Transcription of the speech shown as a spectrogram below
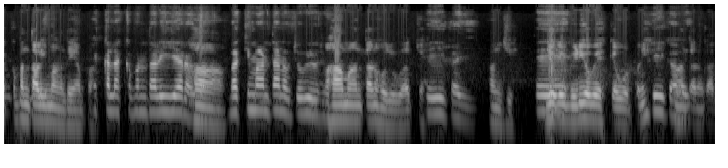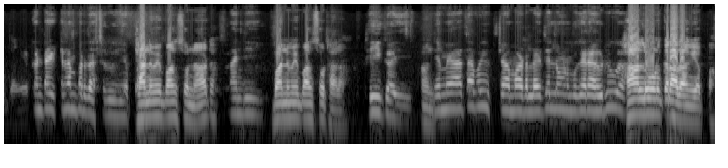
145 ਮੰਗਦੇ ਆ ਆਪਾਂ। 1 ਲੱਖ 45000 ਆ ਹਾਂ। ਬਾਕੀ ਮਾਨਤਾਨ ਉੱਚੋ ਵੀ ਹੋ ਜਾਊ ਹਾਂ ਮਾਨਤਾਨ ਹੋ ਜਾਊਗਾ 'ਚ। ਠੀਕ ਆ ਜੀ। ਹਾਂਜੀ। ਤੇ ਜੇ ਕੋਈ ਵੀਡੀਓ ਵੇਖ ਕੇ ਆਊ ਆਪਣੀ ਠੀਕ ਆ ਬਾਈ। ਮਾਨਤਾਨ ਕਰ ਦਾਂਗੇ। ਕੰਟੈਕਟ ਨੰਬਰ ਦੱਸ ਦਿਓ ਜੀ ਆਪਾਂ। 98559 ਹਾਂਜੀ। 92518 ਠੀਕ ਆ ਜੀ। ਹਾਂਜੀ। ਜੇ ਮੈਂ ਆ ਤਾਂ ਬਈ ਉੱਚਾ ਮਾਡਲ ਹੈ ਤੇ ਲੋਨ ਵਗੈਰਾ ਹੋ ਜਾਊਗਾ ਹਾਂ ਲੋਨ ਕਰਾ ਦਾਂਗੇ ਆਪਾਂ।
